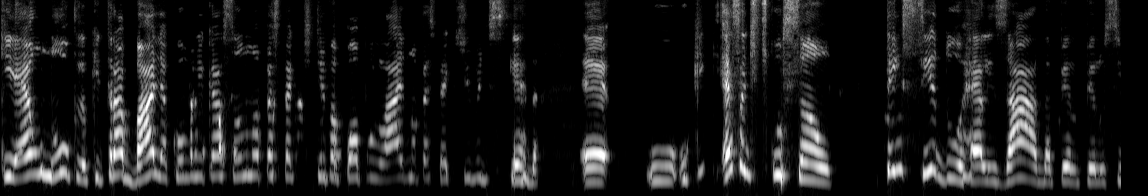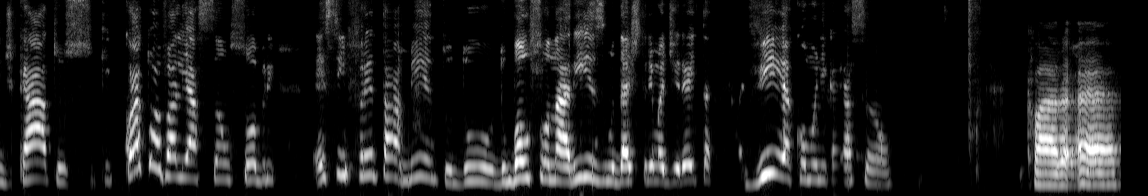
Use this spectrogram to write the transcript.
que é um núcleo que trabalha a comunicação numa perspectiva popular e numa perspectiva de esquerda. É, o, o que essa discussão tem sido realizada pelo, pelos sindicatos? Que, qual a tua avaliação sobre esse enfrentamento do, do bolsonarismo, da extrema-direita, via comunicação? Claro. É,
